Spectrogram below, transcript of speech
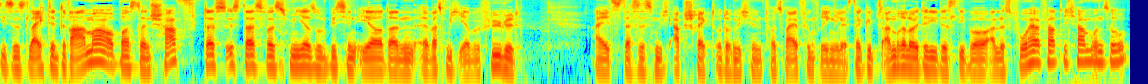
dieses leichte Drama, ob man es dann schafft, das ist das, was mir so ein bisschen eher dann, äh, was mich eher beflügelt als dass es mich abschreckt oder mich in Verzweiflung bringen lässt. Da gibt es andere Leute, die das lieber alles vorher fertig haben und so.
